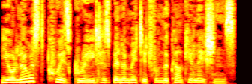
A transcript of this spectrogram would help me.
Your lowest quiz grade has been omitted from the calculations.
